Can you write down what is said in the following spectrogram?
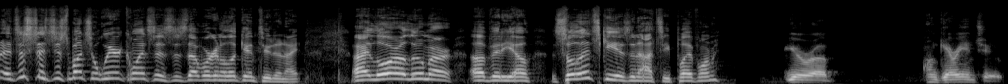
It's just, it's just a bunch of weird coincidences that we're going to look into tonight. All right, Laura Loomer uh, video. Zelensky is a Nazi. Play it for me. You're a Hungarian Jew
